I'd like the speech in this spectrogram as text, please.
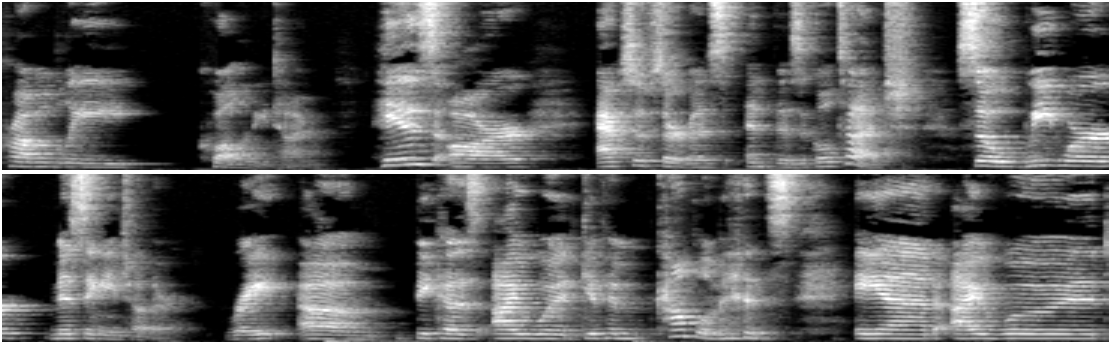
probably quality time. His are acts of service and physical touch. So we were missing each other right? Um, because I would give him compliments and I would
